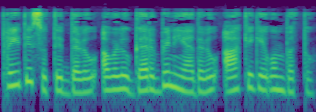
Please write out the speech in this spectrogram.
ಪ್ರೀತಿಸುತ್ತಿದ್ದಳು. ಅವಳು ಗರ್ಭಿಣಿಯಾದಳು, ಆಕೆಗೆ ಒಂಬತ್ತು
